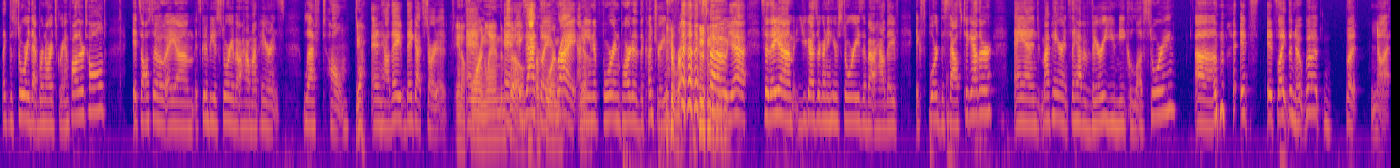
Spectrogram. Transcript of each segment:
like the story that Bernard's grandfather told, it's also a um it's gonna be a story about how my parents left home. Yeah. And how they they got started. in a And- foreign land themselves. exactly. foreign- right. I yeah. mean, a foreign part of the country. Right. so yeah. So they um you guys are gonna hear stories about how they've explored the South together. And my parents, they have a very unique love story. Um it's it's like the notebook, but not.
